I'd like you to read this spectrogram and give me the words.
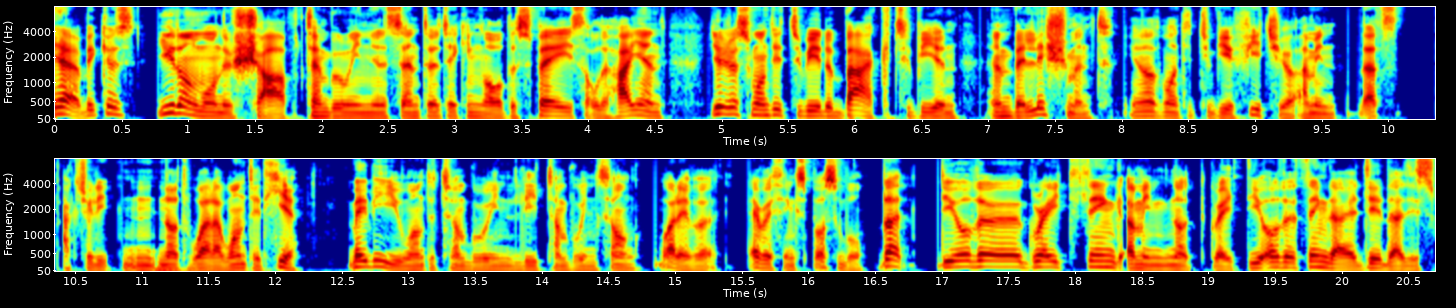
Yeah, because you don't want a sharp tambourine in the center taking all the space, all the high end. You just want it to be the back, to be an embellishment. You don't want it to be a feature. I mean, that's actually not what I wanted here. Maybe you want a tambourine, lead tambourine song, whatever. Everything's possible. But the other great thing, I mean, not great, the other thing that I did that is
